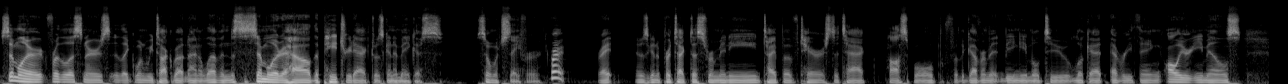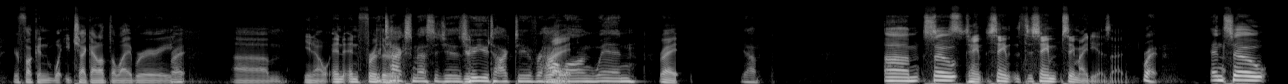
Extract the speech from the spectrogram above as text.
similar for the listeners. Like when we talk about 9/11, this is similar to how the Patriot Act was going to make us so much safer. Right. Right. It was going to protect us from any type of terrorist attack possible for the government being able to look at everything, all your emails, your fucking what you check out at the library. Right. Um, you know, and and your further. text messages, who you talk to, for how Right. long, when. right. Yeah. Um, so Same same same same idea as that. Right. And so,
